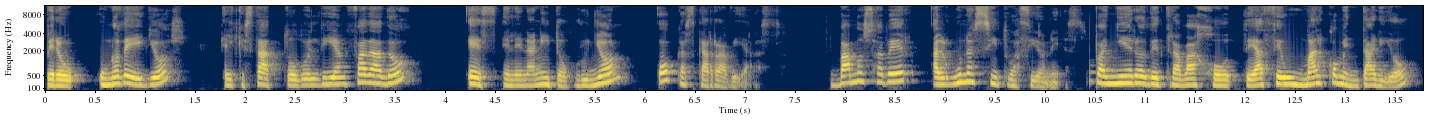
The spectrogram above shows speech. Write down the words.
pero uno de ellos el que está todo el día enfadado es el enanito gruñón o cascarrabias. Vamos a ver algunas situaciones. Un compañero de trabajo te hace un mal comentario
